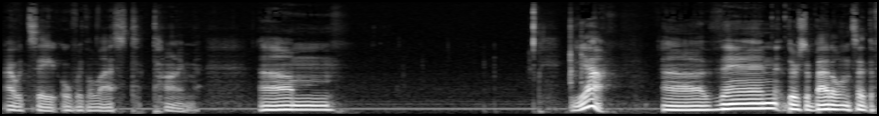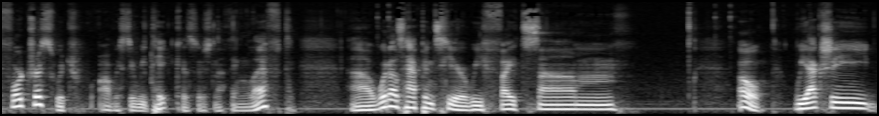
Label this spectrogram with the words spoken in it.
I would say, over the last time. Um, yeah. Uh, then there's a battle inside the fortress, which obviously we take because there's nothing left. Uh, what else happens here? We fight some. Oh, we actually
